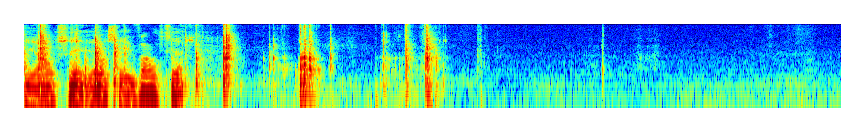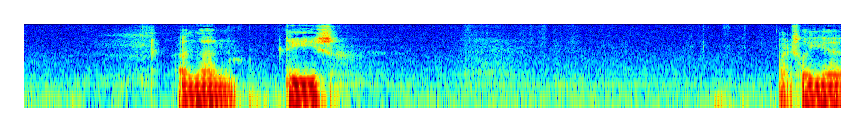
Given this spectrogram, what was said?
they all say they all say Valtek. And then these actually uh,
